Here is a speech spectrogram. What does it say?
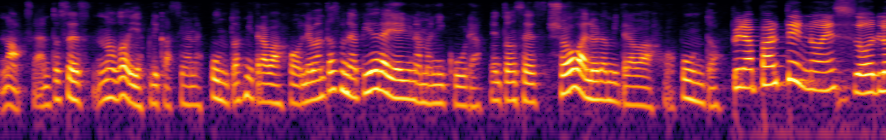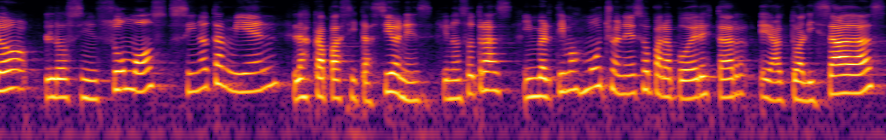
No, o sea, entonces no doy explicaciones, punto, es mi trabajo. Levantas una piedra y hay una manicura. Entonces yo valoro mi trabajo, punto. Pero aparte no es solo los insumos, sino también las capacitaciones, que nosotras invertimos mucho en eso para poder estar eh, actualizadas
